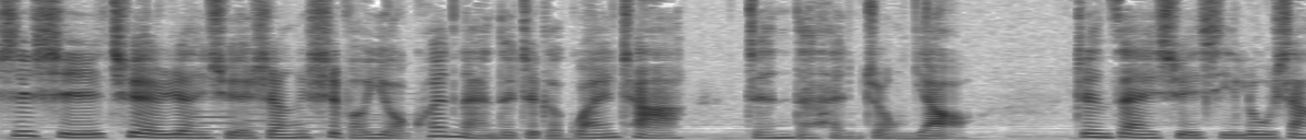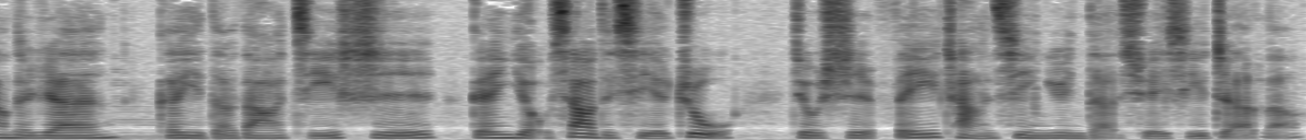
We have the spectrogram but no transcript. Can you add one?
适时确认学生是否有困难的这个观察真的很重要。正在学习路上的人可以得到及时跟有效的协助，就是非常幸运的学习者了。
